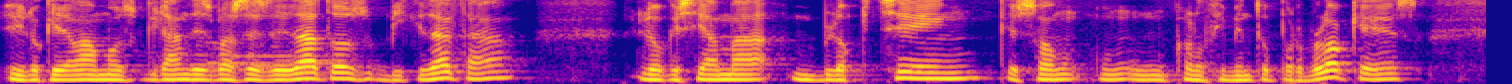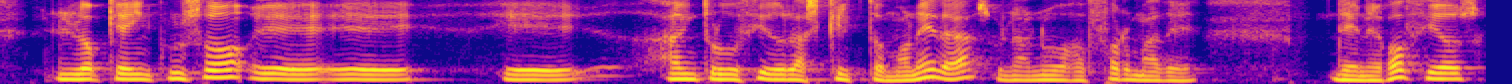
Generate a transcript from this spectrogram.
lo que llamamos grandes bases de datos, Big Data, lo que se llama blockchain, que son un conocimiento por bloques, lo que incluso eh, eh, ha introducido las criptomonedas, una nueva forma de, de negocios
